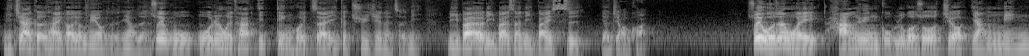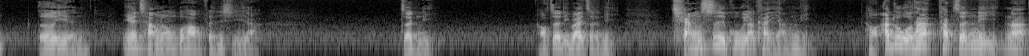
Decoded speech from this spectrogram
你价格太高又没有人要认，所以我我认为它一定会在一个区间的整理。礼拜二、礼拜三、礼拜四要缴款，所以我认为航运股如果说就阳明而言，因为长荣不好分析啦，整理，好，这礼拜整理，强势股要看阳明，好啊，如果它它整理，那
